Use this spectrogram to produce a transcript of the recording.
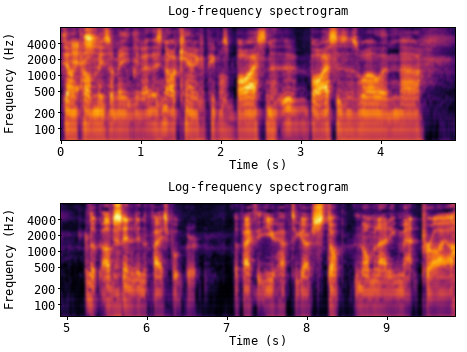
The only Yes. problem is, I mean, you know, there's no accounting for people's bias and uh, biases as well, and uh, Look, I've seen it in the Facebook group. The fact that you have to go stop nominating Matt Prior.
